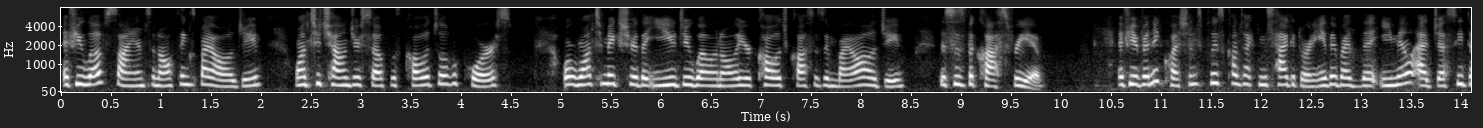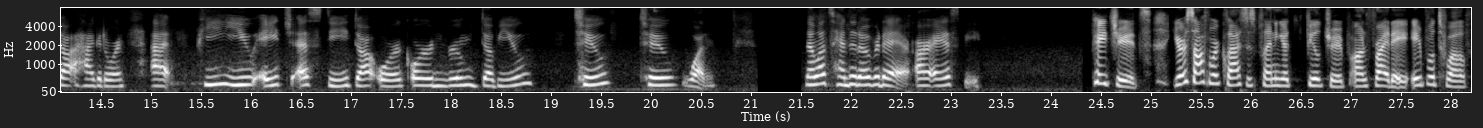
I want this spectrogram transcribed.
If you love science and all things biology, want to challenge yourself with college level course, or want to make sure that you do well in all of your college classes in biology, this is the class for you. If you have any questions, please contact Ms. Hagedorn either by the email at jessie.hagedorn at puhsd.org or in room W221. Now let's hand it over to our ASB. Patriots, your sophomore class is planning a field trip on Friday, April 12th.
